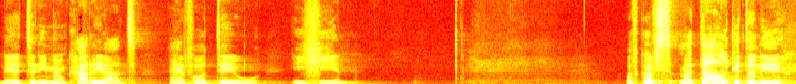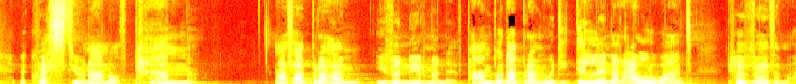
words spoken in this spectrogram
neu ydyn ni mewn cariad efo Dyw ei hun. Wrth gwrs, mae dal gyda ni y cwestiwn anodd. Pam ath Abraham i fyny'r mynydd? Pam bod Abraham wedi dilyn yr alwad rhyfedd yma?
